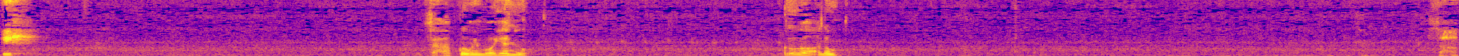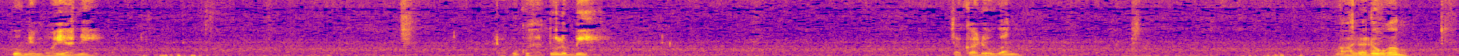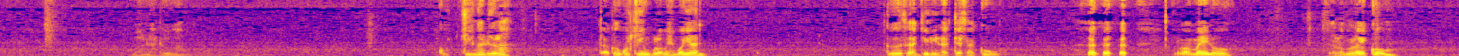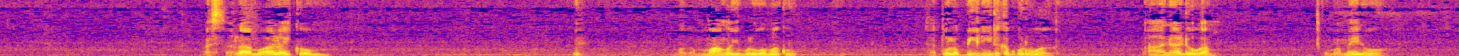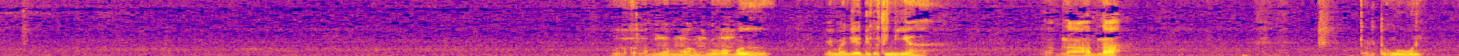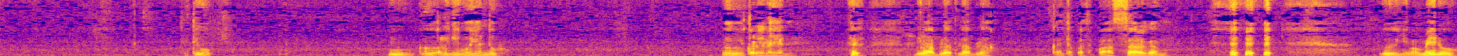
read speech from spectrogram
Ih. Siapa main boyan tu? Gerak tu. Siapa main boyan ni? Dah pukul satu lebih. Takkan ada orang. Mana ada orang? Mana ada orang? Kucing adalah. Takkan kucing pula main boyan? Ke saja ni nak test aku? Jangan main tu. Assalamualaikum. Assalamualaikum. Eh, Meremang lagi bulu rumah aku. Satu lebih ni dekat pukul dua. Mana ada orang? Jangan main tu. Kalau lemang belum lama Memang dia ada kat sini lah. Belah belah Tak boleh tunggu ni. Kita tengok. Hmm, gerak lagi boyan tu. Oh, tak boleh layan. Belah belah belah belah Kan tak pasal-pasal kan. Oh, jangan main tu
